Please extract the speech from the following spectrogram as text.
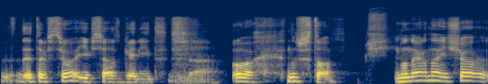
Это все и вся сгорит. Да. Ох, ну что. Ну, наверное, еще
